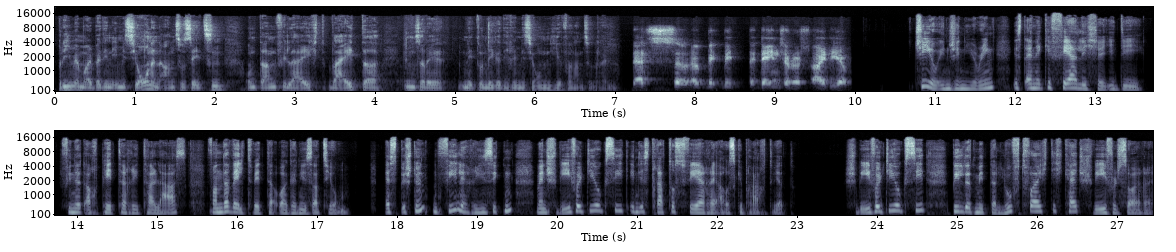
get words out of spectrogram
primär mal bei den Emissionen anzusetzen und dann vielleicht weiter unsere netto-negative Emissionen hier voranzutreiben. That's a bit dangerous idea. Geoengineering ist eine gefährliche Idee, findet auch Peter Ritalas von der Weltwetterorganisation. Es bestünden viele Risiken, wenn Schwefeldioxid in die Stratosphäre ausgebracht wird. Schwefeldioxid bildet mit der Luftfeuchtigkeit Schwefelsäure.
